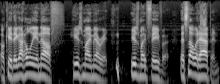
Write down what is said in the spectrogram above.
okay, they got holy enough. Here's my merit. Here's my favor. That's not what happened.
